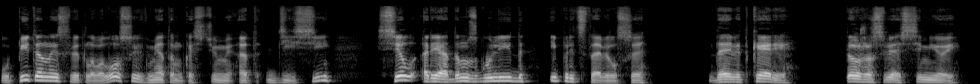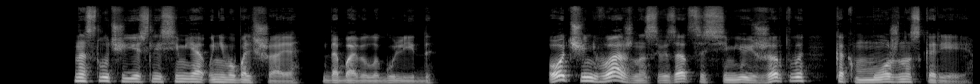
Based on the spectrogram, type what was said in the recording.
упитанный, светловолосый, в мятом костюме от DC, сел рядом с Гулид и представился. «Дэвид Керри, тоже связь с семьей. На случай, если семья у него большая, добавила Гулид. Очень важно связаться с семьей жертвы как можно скорее.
